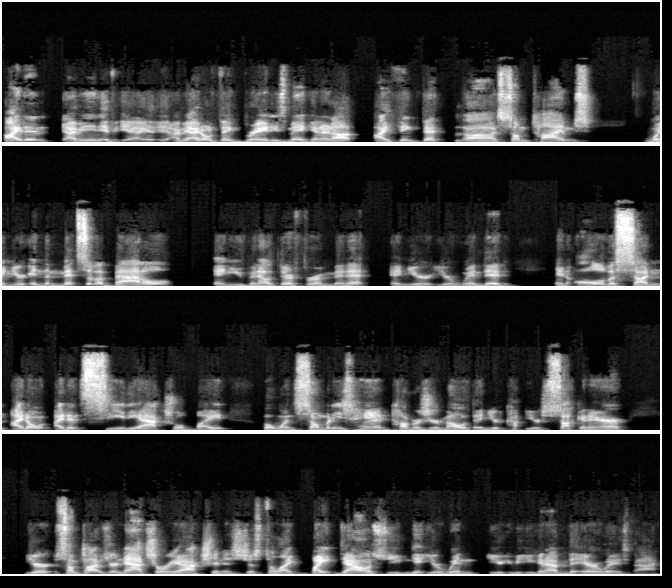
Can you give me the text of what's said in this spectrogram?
I didn't. I mean, if yeah, I mean, I don't think Brady's making it up. I think that mm-hmm. uh, sometimes when you're in the midst of a battle and you've been out there for a minute and you're you're winded, and all of a sudden, I don't. I didn't see the actual bite, but when somebody's hand covers your mouth and you're you're sucking air, your sometimes your natural reaction is just to like bite down so you can get your wind. You you can have the airways back.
